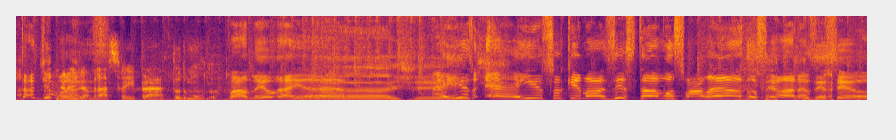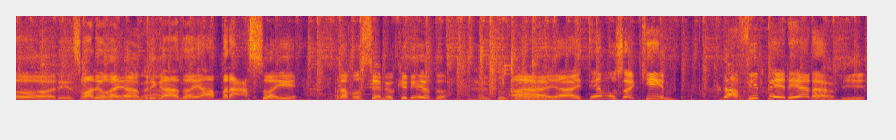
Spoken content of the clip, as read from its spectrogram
Tá Um demais. grande abraço aí pra todo mundo. Valeu, Rayan. Ai, gente. É isso, é isso que nós estamos falando, senhoras e senhores. Valeu, Rayan. Caraca. Obrigado aí. Abraço aí pra você, meu querido. Muito bem. Ai, ai. Temos aqui Davi Pereira. Davi.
